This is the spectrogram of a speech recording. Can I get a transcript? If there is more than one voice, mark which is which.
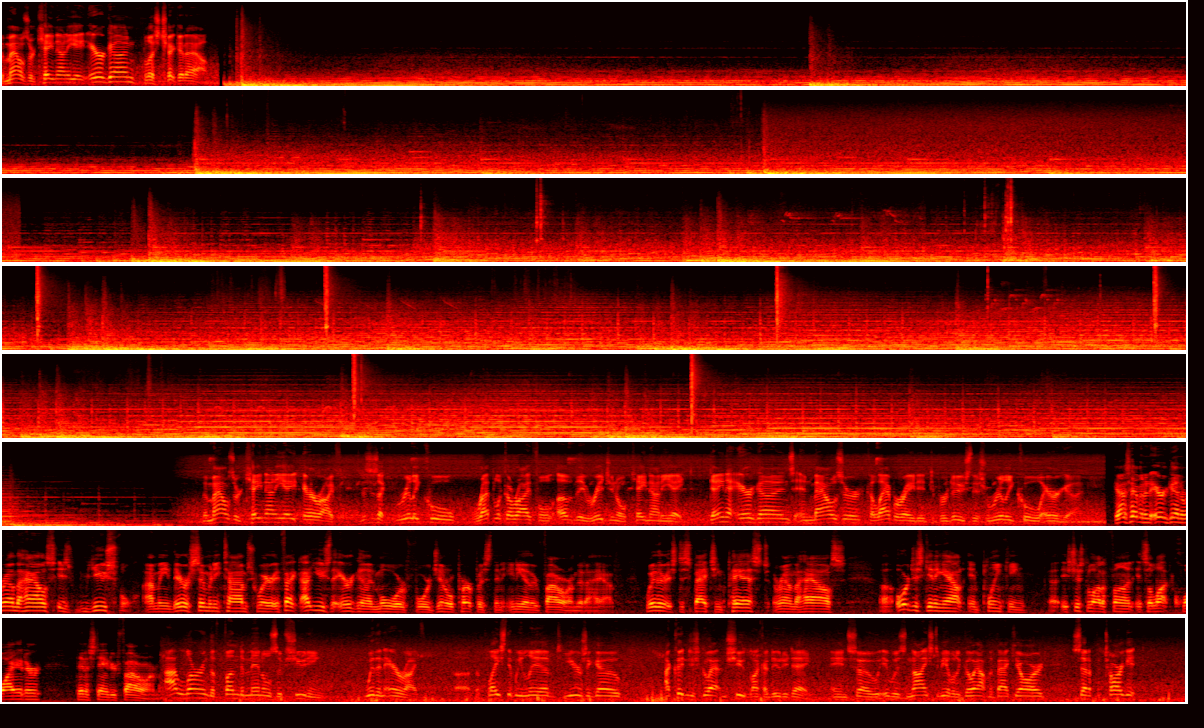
Speaker 1: the Mauser K98 air gun. Let's check it out. Mauser K98 air rifle. This is a really cool replica rifle of the original K98. Diana Air Guns and Mauser collaborated to produce this really cool air gun. Guys, having an air gun around the house is useful. I mean, there are so many times where, in fact, I use the air gun more for general purpose than any other firearm that I have. Whether it's dispatching pests around the house uh, or just getting out and plinking, uh, it's just a lot of fun. It's a lot quieter than a standard firearm. I learned the fundamentals of shooting with an air rifle. Uh, the place that we lived years ago, I couldn't just go out and shoot like I do today. And so it was nice to be able to go out in the backyard, set up a target,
